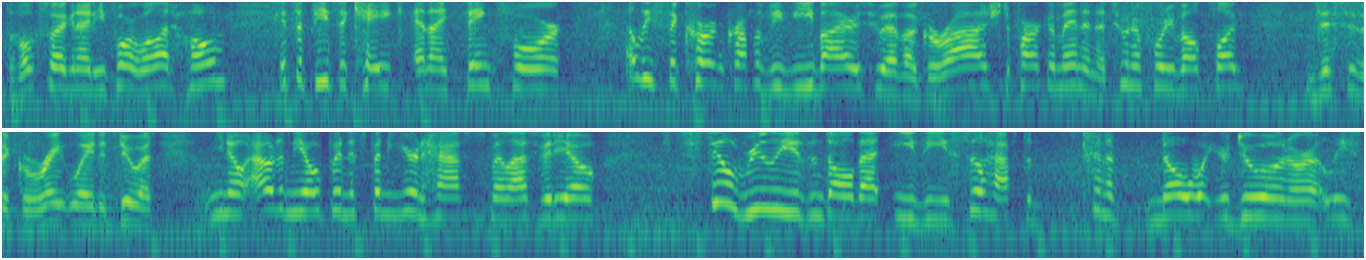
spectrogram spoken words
the Volkswagen ID4, well at home, it's a piece of cake and I think for at least the current crop of EV buyers who have a garage to park them in and a 240 volt plug, this is a great way to do it. You know, out in the open, it's been a year and a half since my last video. It still really isn't all that easy. You still have to kind of know what you're doing or at least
